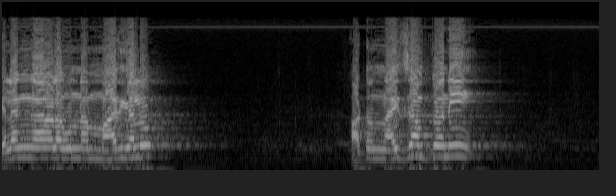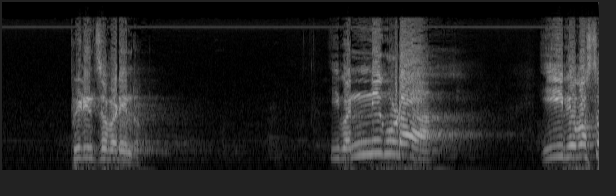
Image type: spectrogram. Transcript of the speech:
తెలంగాణలో ఉన్న మాదిగలు అటు నైజాంతోని పీడించబడినరు. ఇవన్నీ కూడా ఈ వ్యవస్థ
